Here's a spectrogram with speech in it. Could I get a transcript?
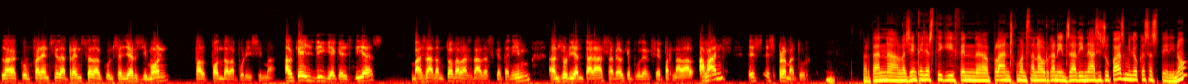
la conferència de premsa del conseller Argimon pel pont de la Puríssima. El que ell digui aquells dies basada en totes les dades que tenim, ens orientarà a saber el que podem fer per Nadal. Abans és, és prematur. Per tant, eh, la gent que ja estigui fent eh, plans, començant a organitzar dinars i sopars, millor que s'esperi, no?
